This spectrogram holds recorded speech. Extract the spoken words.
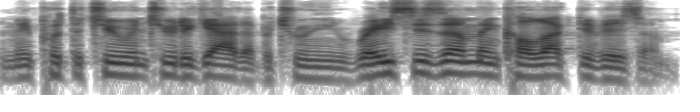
Let me put the two and two together between racism and collectivism.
